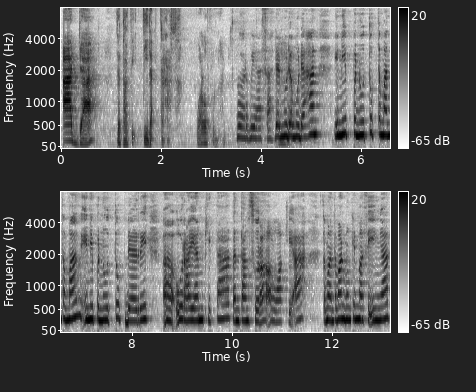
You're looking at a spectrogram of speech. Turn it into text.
ada, tetapi tidak terasa. Walaupun ada. Luar biasa. Dan mudah-mudahan ini penutup teman-teman, ini penutup dari uh, uraian kita tentang surah Al-Waqiah. Teman-teman mungkin masih ingat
